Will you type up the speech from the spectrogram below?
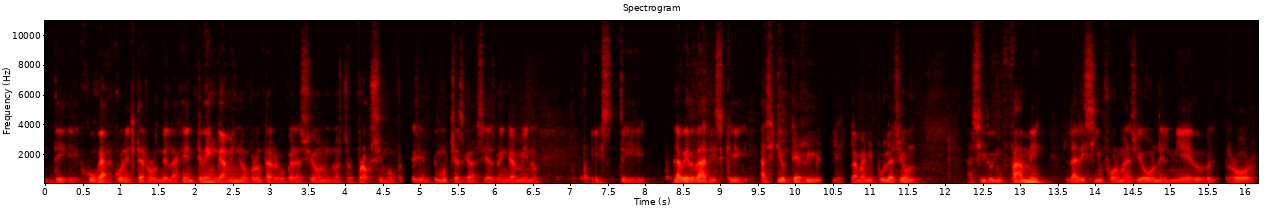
de jugar con el terror de la gente. Benjamino, pronta recuperación, nuestro próximo presidente. Muchas gracias, Benjamino. Este, la verdad es que ha sido terrible la manipulación ha sido infame la desinformación, el miedo, el terror.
